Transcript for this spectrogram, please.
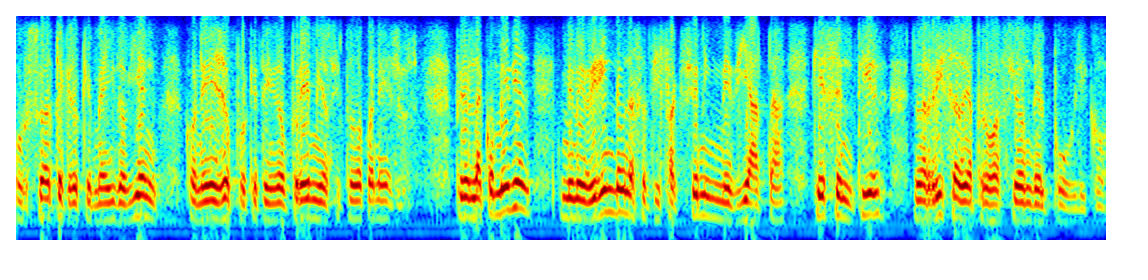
por suerte creo que me ha ido bien con ellos porque he tenido premios y todo con ellos. Pero la comedia me, brinda una satisfacción inmediata, que es sentir la risa de aprobación del público.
